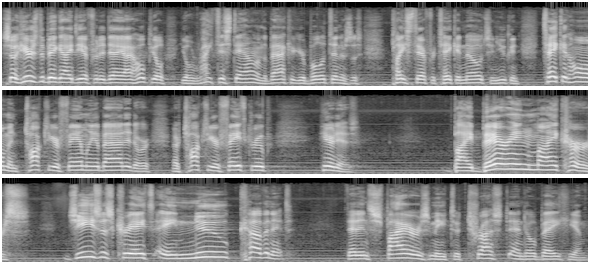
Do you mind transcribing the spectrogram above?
So here's the big idea for today. I hope you'll, you'll write this down on the back of your bulletin. There's a place there for taking notes, and you can take it home and talk to your family about it or, or talk to your faith group. Here it is. By bearing my curse, Jesus creates a new covenant that inspires me to trust and obey him.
